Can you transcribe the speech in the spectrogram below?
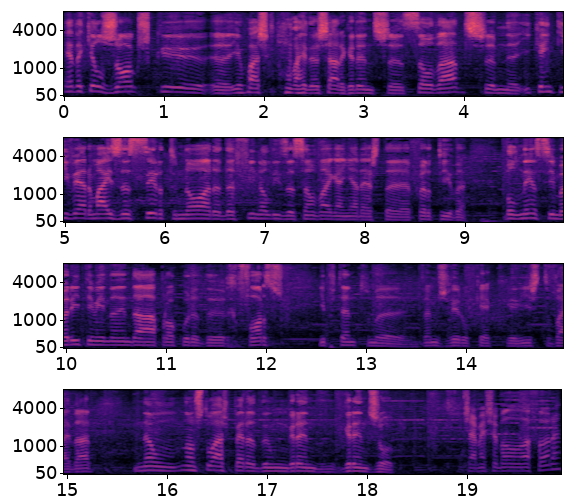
É daqueles jogos que eh, eu acho que não vai deixar grandes saudades e quem tiver mais acerto na hora da finalização vai ganhar esta partida. Belenense e Marítimo ainda há à procura de reforços e, portanto, vamos ver o que é que isto vai dar. Não, não estou à espera de um grande, grande jogo. Já mexe a bola lá fora?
